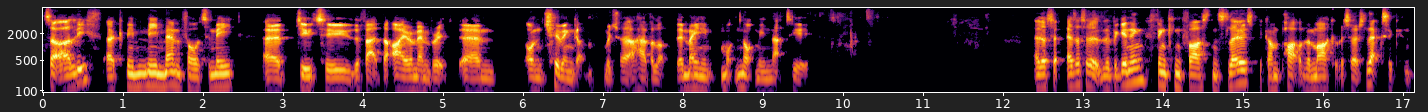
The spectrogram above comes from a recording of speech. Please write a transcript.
So leaf uh, can be mean menthol to me uh, due to the fact that I remember it um, on chewing gum, which I have a lot. They may not mean that to you. As I, said, as I said at the beginning, thinking fast and slow has become part of the market research lexicon.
